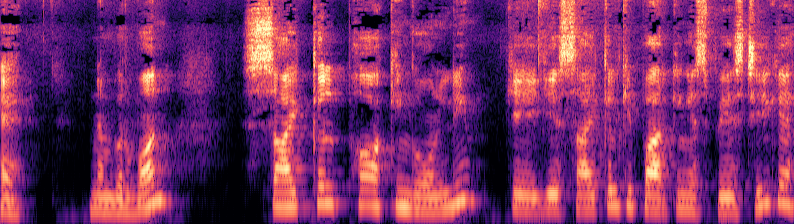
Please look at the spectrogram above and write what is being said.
है? Number one cycle parking only कि ये साइकिल की पार्किंग स्पेस ठीक है?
